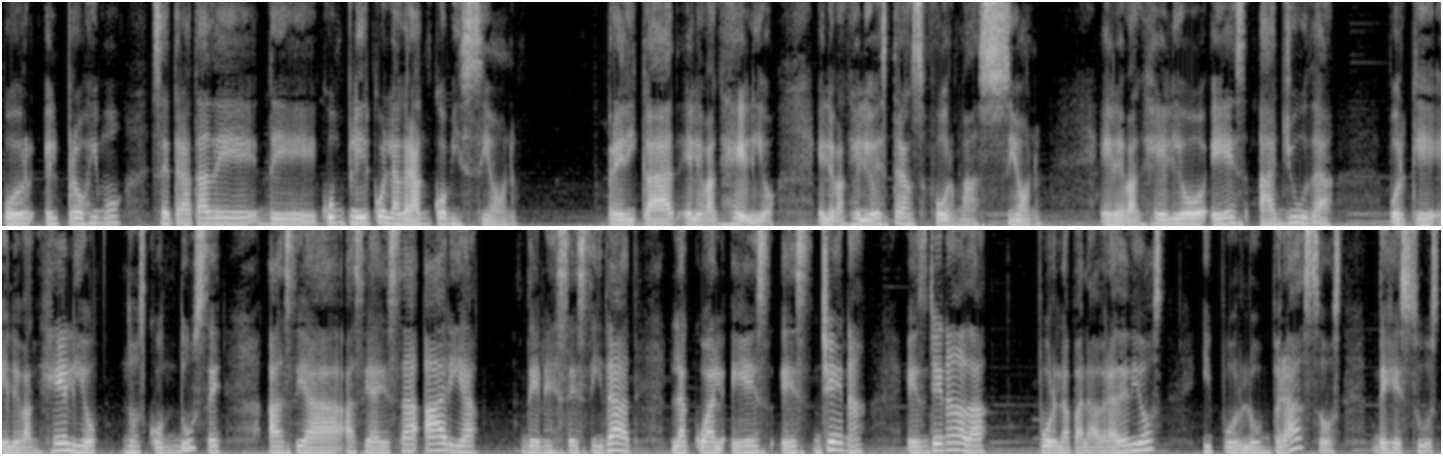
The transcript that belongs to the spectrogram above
por el prójimo, se trata de, cumplir con la gran comisión. Predicad el Evangelio. El Evangelio es transformación. El Evangelio es ayuda porque el Evangelio nos conduce hacia, hacia esa área de necesidad, la cual es, es llena, es llenada por la palabra de Dios y por los brazos de Jesús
